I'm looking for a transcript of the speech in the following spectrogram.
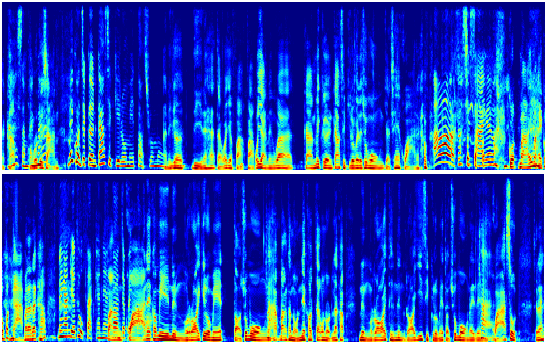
นะครับอ่าสำขคัอญงรถมาโดกยสาร ไม่ควรจะเกิน 90 กิโลเมตรต่อชั่วโมง อันนี้ก็ดีนะฮะ แต่ว่าอย่าฝากฝากไว้อย่างหนึ่งว่าการไม่เกิน 90 กิโลเมตรต่อชั่วโมง อย่าแช่ขวานะครับอ่าก็ชิดซ้ายไปก่อนกฎหมายใหม่เขาประกาศมาแล้วนะครับ ไม่งั้นเดี๋ยวถูกตัดคะแนนฝั่ตอนงจะไปขวาต่อเนี่ยเขามี 100 กิโลเมตร ต่อชั่วโมงนะครับค่ะบางถนนเนี่ยเขาจะกำหนดแล้วครับ 100 ถึง 120 กิโลเมตรต่อชั่วโมงในเลนค่ะขวาสุด ฉะนั้น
